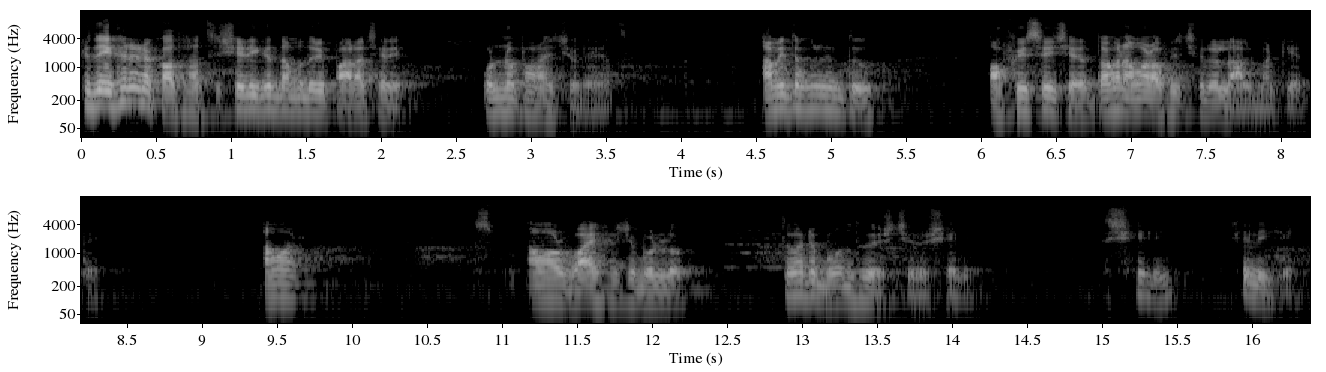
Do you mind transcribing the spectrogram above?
কিন্তু এখানে একটা কথা আছে, শেলি কিন্তু আমাদের এই পাড়া ছেড়ে অন্য পাড়ায় চলে গেছে। আমি তখন কিন্তু অফিসেই ছিলাম। তখন আমার অফিস ছিল লালমাটিয়াতে। আমার আমার ওয়াইফ এসে বলল, তোমার একটা বন্ধু এসেছিল শেলি। শেলি? শেলিকে?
